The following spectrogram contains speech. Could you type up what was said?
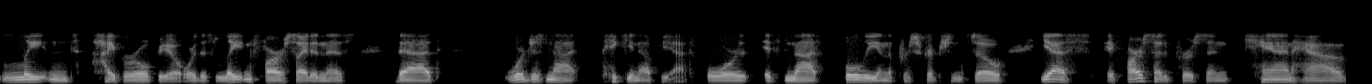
latent hyperopia or this latent farsightedness that we're just not picking up yet, or it's not fully in the prescription. So, yes, a farsighted person can have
